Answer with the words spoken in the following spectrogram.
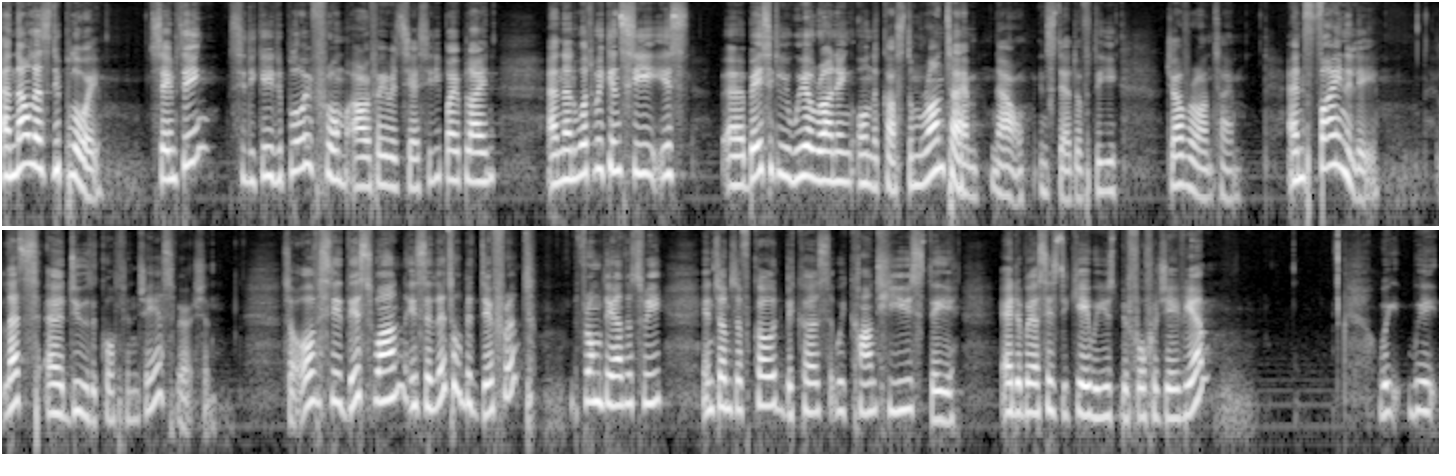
and now let's deploy. Same thing, CDK deploy from our favorite CI/CD pipeline. And then what we can see is uh, basically we're running on the custom runtime now instead of the Java runtime. And finally, let's uh, do the Kotlin JS version. So obviously this one is a little bit different from the other three in terms of code because we can't use the AWS SDK we used before for JVM. We, we,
